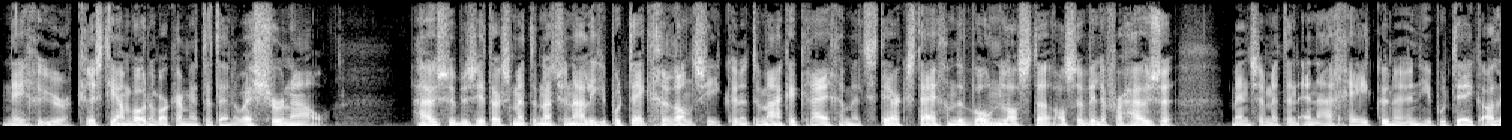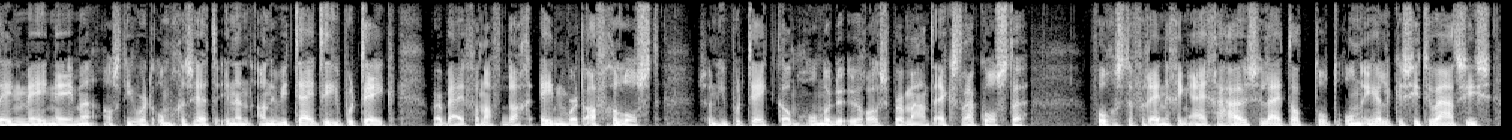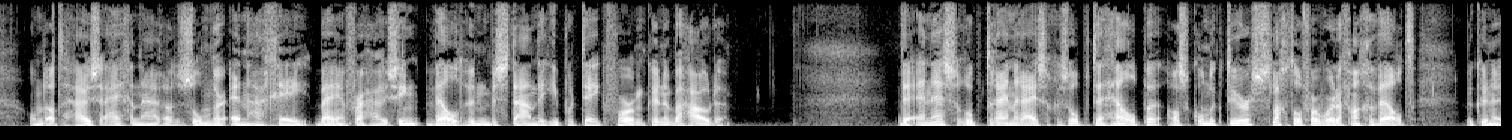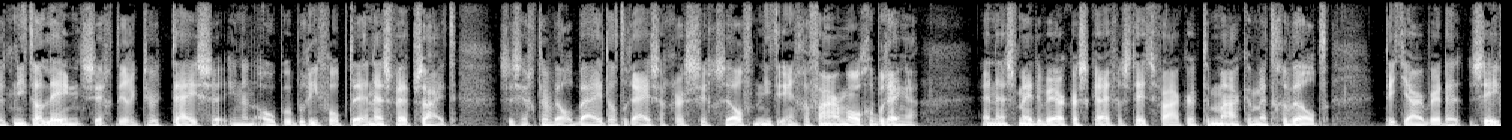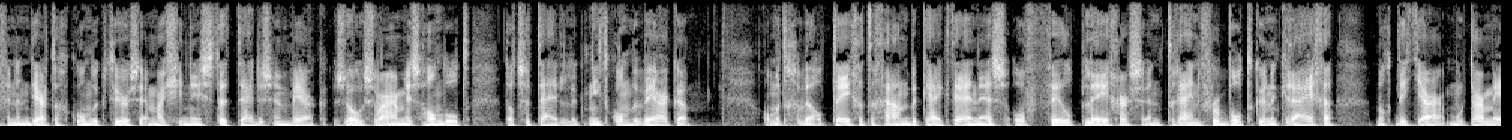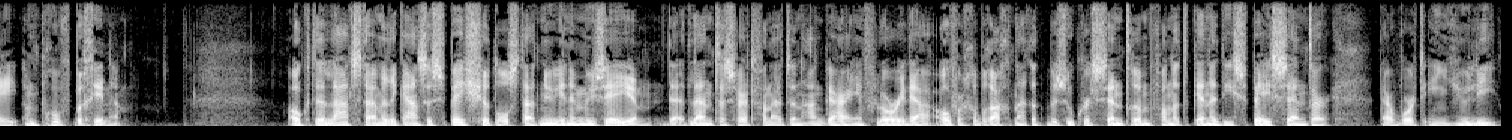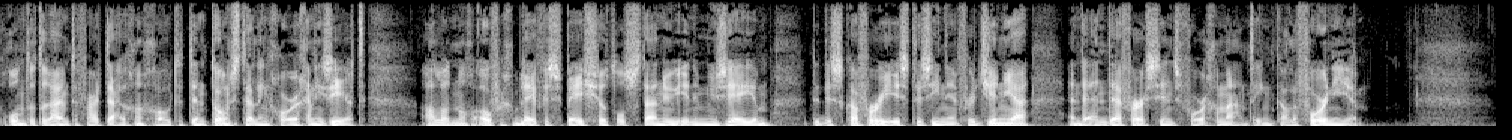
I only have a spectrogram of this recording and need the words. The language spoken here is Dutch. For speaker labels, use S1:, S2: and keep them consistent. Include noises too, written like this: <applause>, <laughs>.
S1: 9 uur, Christian Bonenbakker met het NOS Journaal. Huizenbezitters met de nationale hypotheekgarantie kunnen te maken krijgen met sterk stijgende woonlasten als ze willen verhuizen. Mensen met een NHG kunnen hun hypotheek alleen meenemen als die wordt omgezet in een annuïteitenhypotheek, waarbij vanaf dag 1 wordt afgelost. Zo'n hypotheek kan honderden euro's per maand extra kosten. Volgens de vereniging Eigen Huis leidt dat tot oneerlijke situaties... omdat huiseigenaren zonder NHG bij een verhuizing... wel hun bestaande hypotheekvorm kunnen behouden. De NS roept treinreizigers op te helpen als conducteurs slachtoffer worden van geweld. We kunnen het niet alleen, zegt directeur Thijssen in een open brief op de NS-website. Ze zegt er wel bij dat reizigers zichzelf niet in gevaar mogen brengen. NS-medewerkers krijgen steeds vaker te maken met geweld. Dit jaar werden 37 conducteurs en machinisten tijdens hun werk zo zwaar mishandeld dat ze tijdelijk niet konden werken. Om het geweld tegen te gaan bekijkt de NS of veel plegers een treinverbod kunnen krijgen. Nog dit jaar moet daarmee een proef beginnen. Ook de laatste Amerikaanse Space Shuttle staat nu in een museum. De Atlantis werd vanuit een hangar in Florida overgebracht naar het bezoekerscentrum van het Kennedy Space Center. Daar wordt in juli rond het ruimtevaartuig een grote tentoonstelling georganiseerd. Alle nog overgebleven space shuttles staan nu in een museum. De Discovery is te zien in Virginia en de Endeavour sinds vorige maand in Californië.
